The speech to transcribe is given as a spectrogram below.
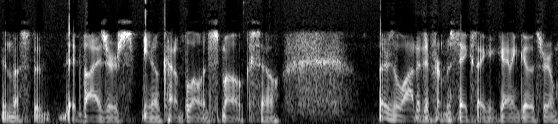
unless the advisors you know kind of blowing smoke. So there's a lot of different mistakes I could kind of go through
